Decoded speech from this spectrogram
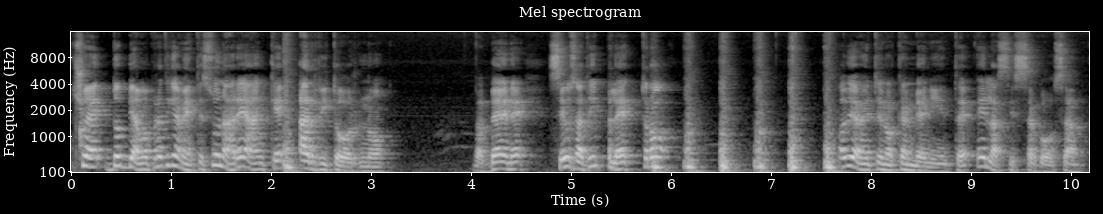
Cioè dobbiamo praticamente suonare anche al ritorno. Va bene? Se usate il plettro ovviamente non cambia niente, è la stessa cosa.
